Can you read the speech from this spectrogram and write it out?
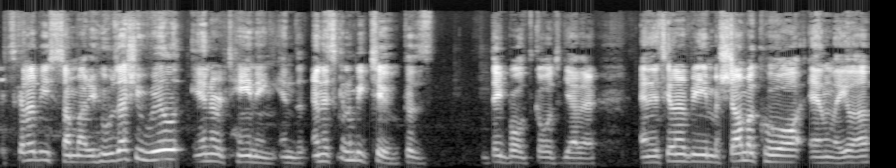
it's gonna be somebody who's actually real entertaining in the, and it's gonna be two because they both go together, and it's gonna be Michelle McCool and Layla.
